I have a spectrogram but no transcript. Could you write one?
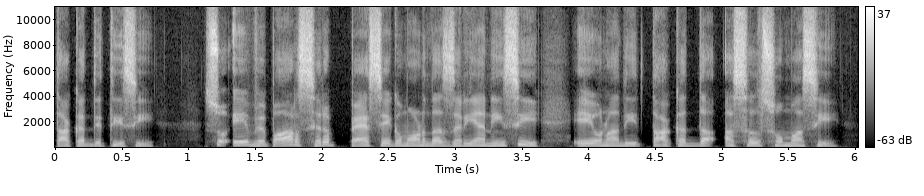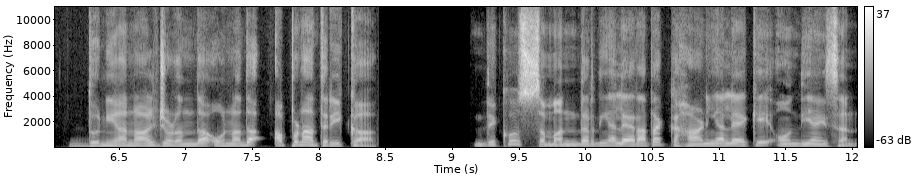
ਤਾਕਤ ਦਿੱਤੀ ਸੀ। ਸੋ ਇਹ ਵਪਾਰ ਸਿਰਫ ਪੈਸੇ ਕਮਾਉਣ ਦਾ ਜ਼ਰੀਆ ਨਹੀਂ ਸੀ, ਇਹ ਉਹਨਾਂ ਦੀ ਤਾਕਤ ਦਾ ਅਸਲ ਸੋਮਾ ਸੀ, ਦੁਨੀਆ ਨਾਲ ਜੁੜਨ ਦਾ ਉਹਨਾਂ ਦਾ ਆਪਣਾ ਤਰੀਕਾ। ਦੇਖੋ, ਸਮੁੰਦਰ ਦੀਆਂ ਲਹਿਰਾਂ ਤਾਂ ਕਹਾਣੀਆਂ ਲੈ ਕੇ ਆਉਂਦੀਆਂ ਹੀ ਸਨ,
